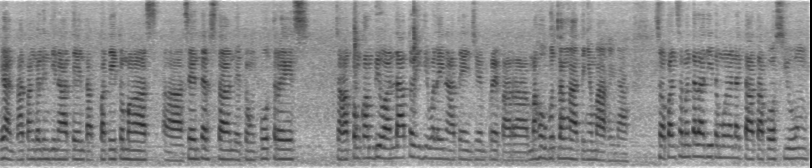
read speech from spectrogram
Yan, tatanggalin din natin. Pati itong mga ah, center stand, itong footrest, tsaka itong kambyuan. Lahat to ihiwalay natin, syempre, para mahugot lang natin yung makina. So, pansamantala dito muna nagtatapos yung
